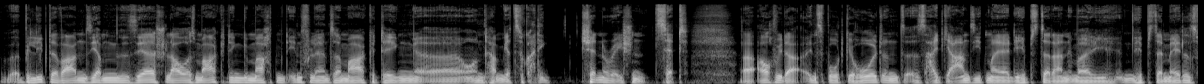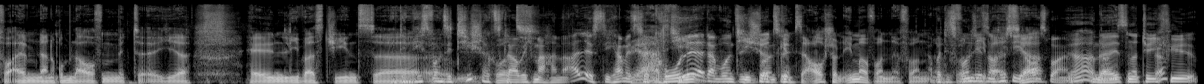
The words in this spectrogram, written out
beliebter waren. Sie haben ein sehr schlaues Marketing gemacht mit Influencer-Marketing und haben jetzt sogar die Generation Z äh, auch wieder ins Boot geholt. Und äh, seit Jahren sieht man ja die Hipster dann immer, die Hipster-Mädels vor allem dann rumlaufen mit äh, hier hellen Levi's Jeans. Äh, Demnächst wollen sie T-Shirts, kurz. glaube ich, machen. Alles. Die haben jetzt Ja, Kohle, da wollen sie T-Shirts gibt es ja auch schon immer von. von Aber das von wollen sie jetzt noch richtig ja. ausbauen. Ja, Und da dann- ist natürlich ja. viel,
